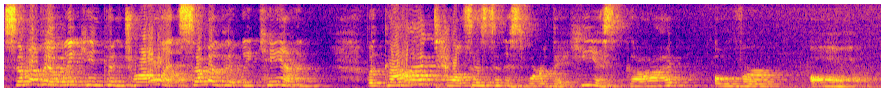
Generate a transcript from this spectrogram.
Some of it we can control and some of it we can't. But God tells us in His Word that He is God over all.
